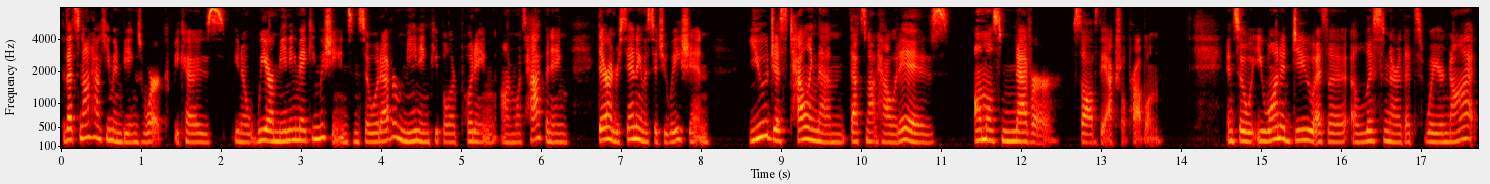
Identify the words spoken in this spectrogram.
But that's not how human beings work because, you know, we are meaning making machines. And so whatever meaning people are putting on what's happening, they're understanding the situation. You just telling them that's not how it is almost never solves the actual problem. And so, what you want to do as a, a listener that's where you're not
